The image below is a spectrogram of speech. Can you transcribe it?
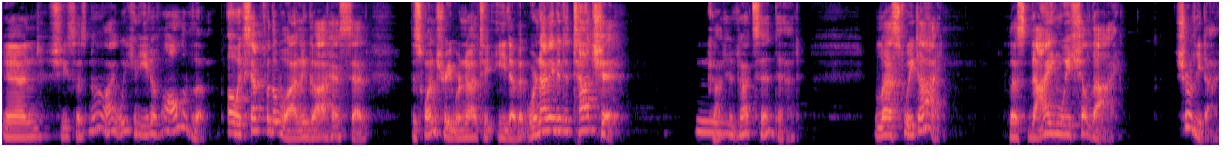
And she says, no, I, we can eat of all of them. Oh, except for the one, and God has said, this one tree, we're not to eat of it. We're not even to touch it. Mm. God had not said that. Lest we die. Lest dying we shall die. Surely die.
